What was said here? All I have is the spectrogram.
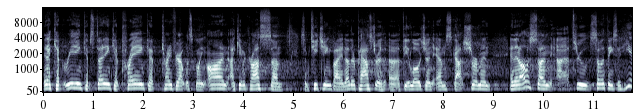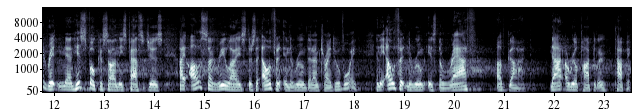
and I kept reading, kept studying, kept praying, kept trying to figure out what's going on. I came across some some teaching by another pastor, a, a theologian, M. Scott Sherman. And then all of a sudden, uh, through some of the things that he had written and his focus on these passages, I all of a sudden realized there's an elephant in the room that I'm trying to avoid. And the elephant in the room is the wrath of God, not a real popular topic.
